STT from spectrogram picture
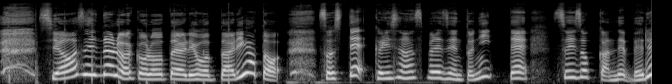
幸せになるわこのお便りほんとありがとう。そしてクリスマスプレゼントに行って水族館でベル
